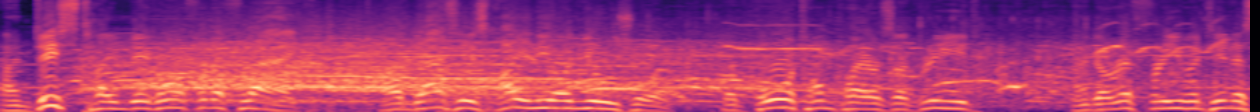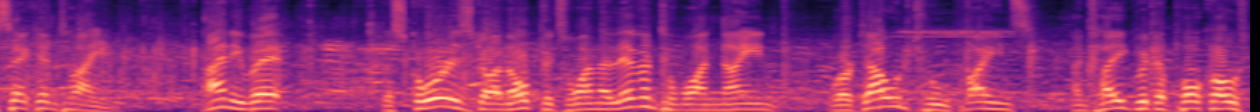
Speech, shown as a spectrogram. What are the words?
And this time they go for the flag. And that is highly unusual. But both umpires agreed. And the referee went in a second time. Anyway, the score has gone up. It's 111 to 1 9. We're down two points. And Tig with the puck out.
